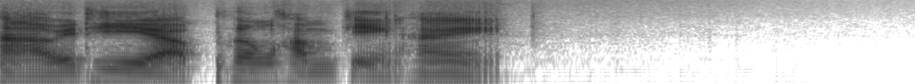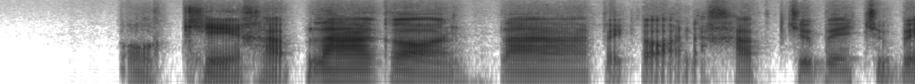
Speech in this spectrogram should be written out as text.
หาวิธีเพิ่มความเก่งให้ โอเคครับ ลาก่อน ลาไปก่อนนะครับ จุเบจุเบ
